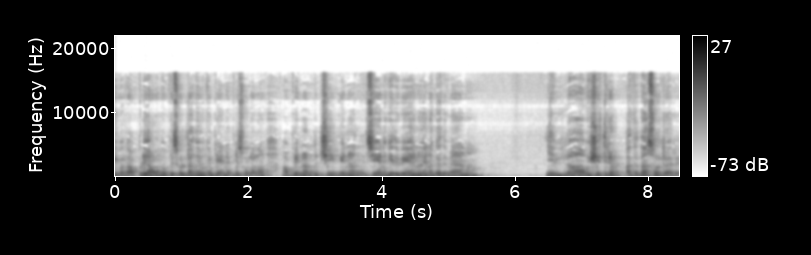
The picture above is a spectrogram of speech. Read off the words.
இவங்க அப்படி அவங்க இப்படி சொல்லிட்டாங்க இவங்க இப்படி என்ன இப்படி சொல்லலாம்? அப்படி நடந்துச்சு இப்படி நடந்துச்சு எனக்கு இது வேணும் எனக்கு அது வேணாம். எல்லா விஷயத்திலும் அதுதான் சொல்கிறாரு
